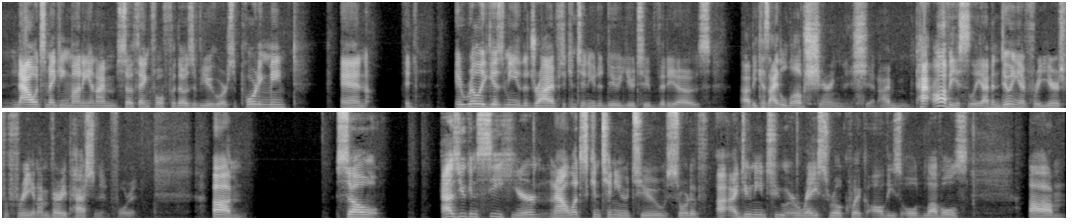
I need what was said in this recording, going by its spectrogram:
Now it's making money, and I'm so thankful for those of you who are supporting me. And it it really gives me the drive to continue to do YouTube videos uh, because I love sharing this shit. I'm obviously I've been doing it for years for free, and I'm very passionate for it. Um. So as you can see here, now let's continue to sort of, uh, I do need to erase real quick all these old levels. Um,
